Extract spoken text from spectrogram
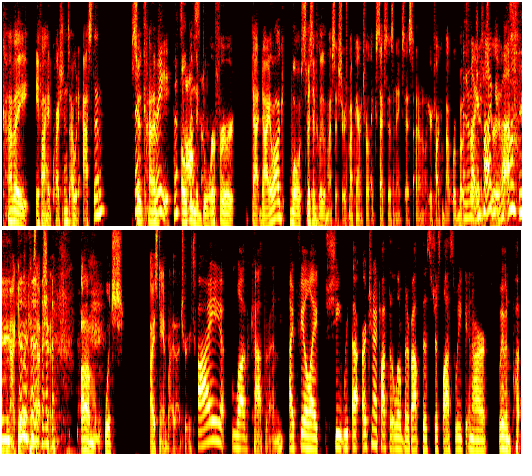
kind of a if I had questions, I would ask them. So it That's kind of great. That's opened the door for that dialogue. Well, specifically with my sisters, my parents were like, "Sex doesn't exist." I don't know what you're talking about. We're I both know what you're about. immaculate conception, um, which I stand by that truth. I love Catherine. I feel like she, we, uh, Archie and I talked a little bit about this just last week in our, we haven't put,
